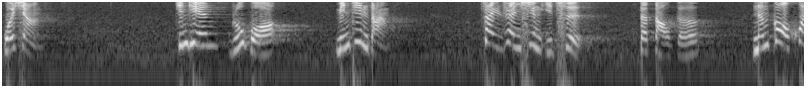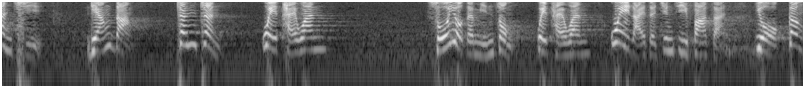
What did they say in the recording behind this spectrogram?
我想。今天，如果民进党再任性一次的倒阁，能够唤起两党真正为台湾所有的民众、为台湾未来的经济发展有更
